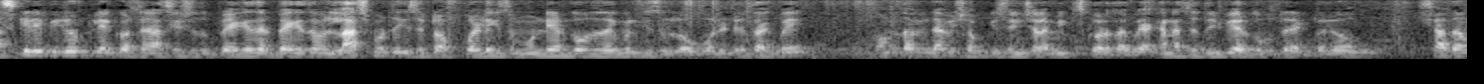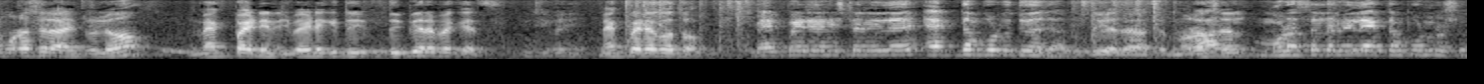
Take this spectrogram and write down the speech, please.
আজকের এই ভিডিও প্লে করছেন আজকে শুধু প্যাকেজ আর প্যাকেজ লাস্ট মধ্যে কিছু টপ কোয়ালিটি কিছু মুন্ডিয়ান কবুতর থাকবেন কিছু লো কোয়ালিটির থাকবে। কম দামি দামি সবকিছু ইনশাল্লাহ মিক্স করা থাকবে। এখানে আছে দুই পেয়ার কবুতর একটা হলো সাদা মোরাসেল আর একটা হলো ম্যাকপাই ডেনিশ ভাই এটা কি দুই দুই পেয়ারের প্যাকেজ জি ভাই। ম্যাকপাইটা কত? ম্যাক পাই নিলে একদম পড়বে দুই হাজার। দুই হাজার আছে। মোরাসেল? মোরাসেলটা নিলে একদম পনেরোশো।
